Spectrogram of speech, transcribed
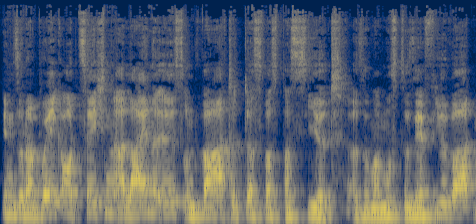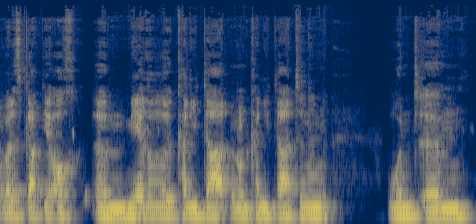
in so einer Breakout-Session alleine ist und wartet, dass was passiert. Also man musste sehr viel warten, weil es gab ja auch ähm, mehrere Kandidaten und Kandidatinnen. Und ähm,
